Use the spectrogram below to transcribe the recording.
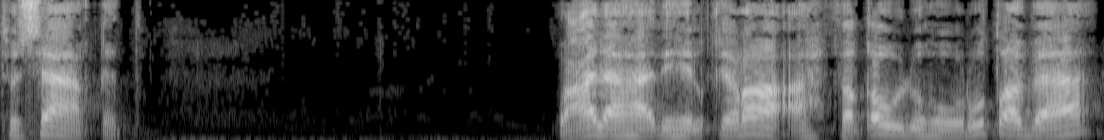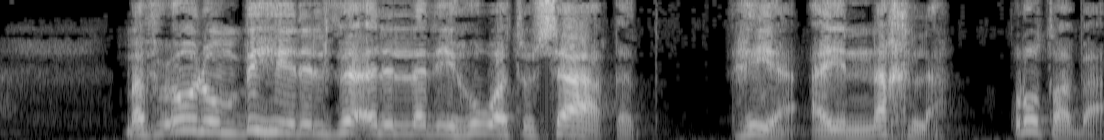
تساقط. وعلى هذه القراءة فقوله رطبا مفعول به للفعل الذي هو تساقط. هي أي النخلة. رطبا.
